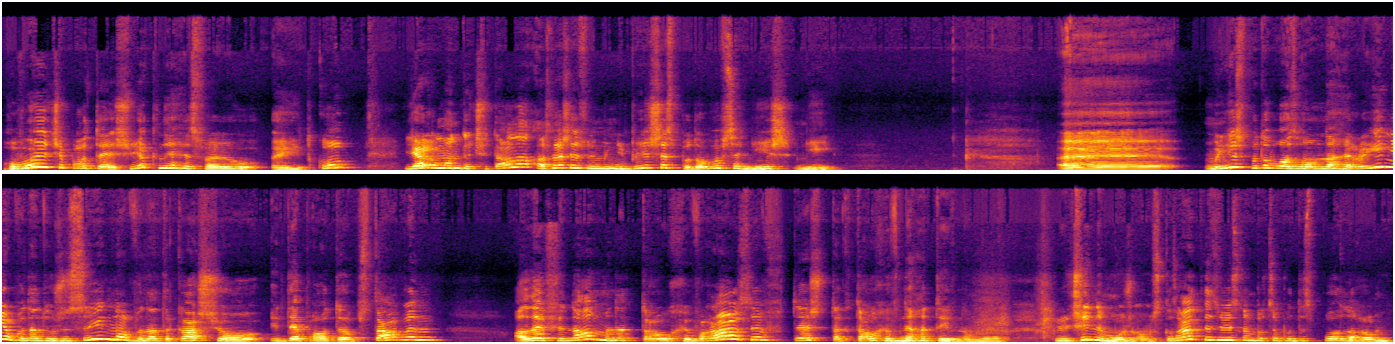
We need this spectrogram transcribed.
говорячи про те, що я книги свою рідко, я роман дочитала, а значить він мені більше сподобався, ніж ні. Е, мені сподобалась головна героїня, вона дуже сильна, вона така, що йде проти обставин. Але фінал мене трохи вразив, теж так трохи в негативному ключі, не можу вам сказати, звісно, бо це буде спойлером.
